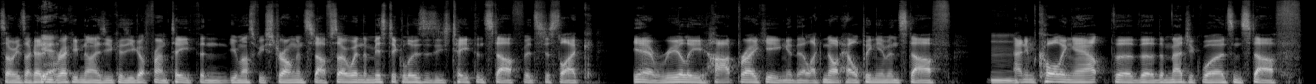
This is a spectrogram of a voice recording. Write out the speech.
So he's like, I didn't Yeah. recognize you because you got front teeth, and you must be strong and stuff. So when the mystic loses his teeth and stuff, it's just like yeah, really heartbreaking, and they're like not helping him and stuff, Mm. and him calling out the the the magic words and stuff.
